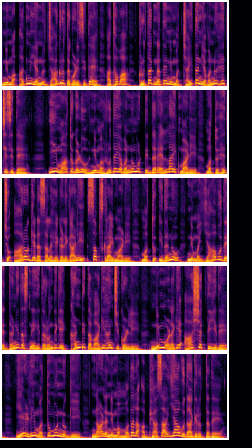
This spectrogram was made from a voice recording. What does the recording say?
ನಿಮ್ಮ ಅಗ್ನಿಯನ್ನು ಜಾಗೃತಗೊಳಿಸಿತೆ ಅಥವಾ ಕೃತಜ್ಞತೆ ನಿಮ್ಮ ಚೈತನ್ಯವನ್ನು ಹೆಚ್ಚಿಸಿತೆ. ಈ ಮಾತುಗಳು ನಿಮ್ಮ ಹೃದಯವನ್ನು ಮುಟ್ಟಿದ್ದರೆ ಲೈಕ್ ಮಾಡಿ ಮತ್ತು ಹೆಚ್ಚು ಆರೋಗ್ಯದ ಸಲಹೆಗಳಿಗಾಗಿ ಸಬ್ಸ್ಕ್ರೈಬ್ ಮಾಡಿ ಮತ್ತು ಇದನ್ನು ನಿಮ್ಮ ಯಾವುದೇ ದಣಿದ ಸ್ನೇಹಿತರೊಂದಿಗೆ ಖಂಡಿತವಾಗಿ ಹಂಚಿಕೊಳ್ಳಿ. ನಿಮ್ಮೊಳಗೆ ಆಸಕ್ತಿ ಇದೆ. ಏಳಿ ಮತ್ತು ಮುನ್ನುಗ್ಗಿ. ನಾಳೆ ನಿಮ್ಮ ಮೊದಲ ಅಭ್ಯಾಸ ಯಾವುದಾಗಿರುತ್ತದೆ?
